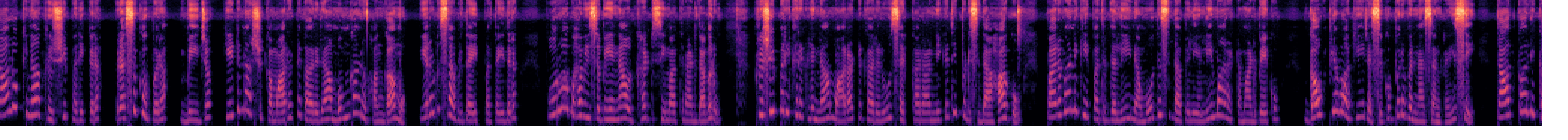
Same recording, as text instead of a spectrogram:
ತಾಲೂಕಿನ ಕೃಷಿ ಪರಿಕರ, ರಸಗೊಬ್ಬರ, ಬೀಜ, ಕೀಟನಾಶಕ ಮಾರಾಟಗಾರರ ಮುಂಗಾರು ಹಂಗಾಮು ಎರಡು ಸಾವಿರದ ಇಪ್ಪತ್ತೈದರ ಪೂರ್ವಭಾವಿ ಸಭೆಯನ್ನ ಉದ್ಘಾಟಿಸಿ ಮಾತನಾಡಿದ ಅವರು, ಕೃಷಿ ಪರಿಕರಗಳನ್ನು ಮಾರಾಟಗಾರರು ಸರ್ಕಾರ ನಿಗದಿಪಡಿಸಿದ ಹಾಗೂ ಪರವಾನಗಿ ಪತ್ರದಲ್ಲಿ ನಮೂದಿಸಿದ ಬೆಲೆಯಲ್ಲಿ ಮಾರಾಟ ಮಾಡಬೇಕು. ಗೌಪ್ಯವಾಗಿ ರಸಗೊಬ್ಬರವನ್ನ ಸಂಗ್ರಹಿಸಿ, ತಾತ್ಕಾಲಿಕ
